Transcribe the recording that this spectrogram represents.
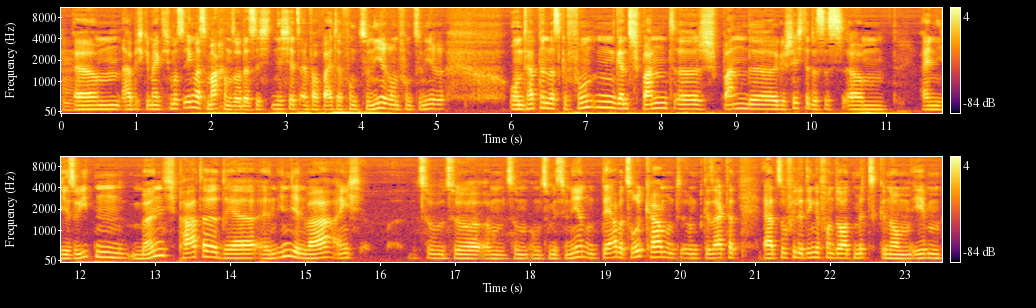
Mhm. Ähm, habe ich gemerkt, ich muss irgendwas machen, so dass ich nicht jetzt einfach weiter funktioniere und funktioniere. Und habe dann was gefunden, ganz spannend, äh, spannende Geschichte. Das ist ähm, ein Jesuitenmönch, Pater, der in Indien war, eigentlich zu, zu, um, ähm, zum, um zu missionieren und der aber zurückkam und, und gesagt hat, er hat so viele Dinge von dort mitgenommen, eben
